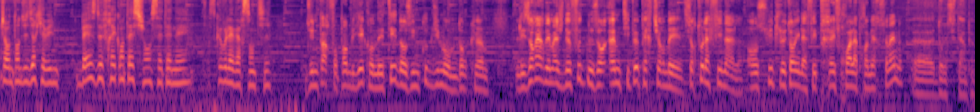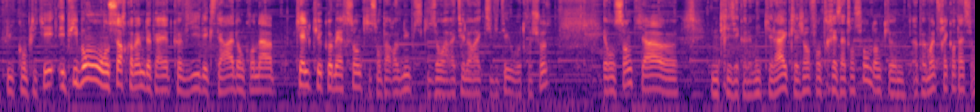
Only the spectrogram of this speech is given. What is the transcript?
J'ai entendu dire qu'il y avait une baisse de fréquentation cette année. Est-ce que vous l'avez ressenti? D'une part, faut pas oublier qu'on était dans une Coupe du Monde, donc euh, les horaires des matchs de foot nous ont un petit peu perturbés, surtout la finale. Ensuite, le temps il a fait très froid la première semaine, euh, donc c'était un peu plus compliqué. Et puis bon, on sort quand même de période Covid, etc. Donc on a quelques commerçants qui sont pas revenus puisqu'ils ont arrêté leur activité ou autre chose. Et on sent qu'il y a euh, une crise économique qui est là et que les gens font très attention, donc un peu moins de fréquentation.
